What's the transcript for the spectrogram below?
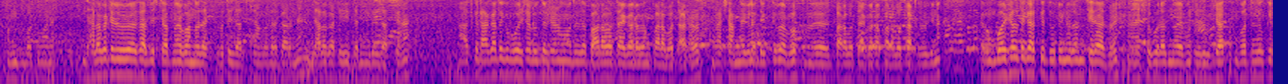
এখন বর্তমানে ঝালকাঠির সার্ভিসটা আপনার বন্ধ দেখতে পাচ্ছি যাত্রী সংকটের কারণে। ঝালকাঠি ইদানিং যাচ্ছে না। আজকে ঢাকা থেকে বরিশাল উদ্দেশ্যের মধ্যে যে পারাবত এগারো এবং পারাবত আঠারো। সামনে গেলে দেখতে পারব পারাবত এগারো, পারাবত আঠারো কিনা। এবং বরিশাল থেকে আজকে দুটি নতুন ছেড়ে আসবে শুভরাজ নয় এবং সুরভি সাত। গতকালকে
